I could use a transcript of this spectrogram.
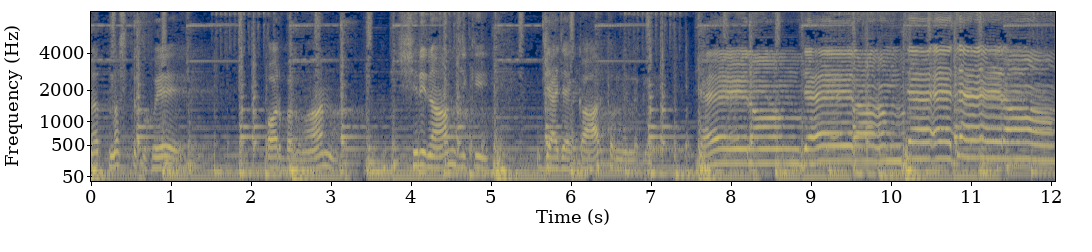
नतमस्तक हुए। और भगवान श्री राम जी की जय जयकार करने लगे। जय राम जय राम, जय जय राम।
